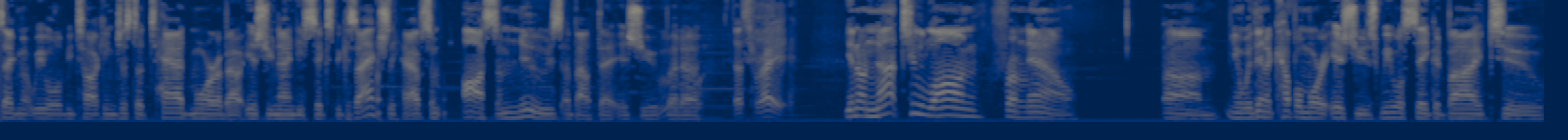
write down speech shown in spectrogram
segment. We will be talking just a tad more about issue ninety six because I actually have some awesome news about that issue. but uh, that's right. you know, not too long from now, um, you know, within a couple more issues, we will say goodbye to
